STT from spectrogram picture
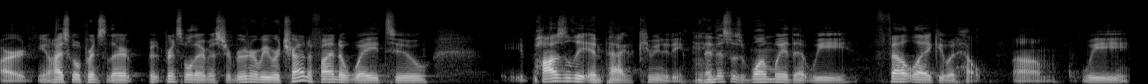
our you know high school principal there, principal there, Mr. Bruner, we were trying to find a way to positively impact the community, and this was one way that we felt like it would help. Um, we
